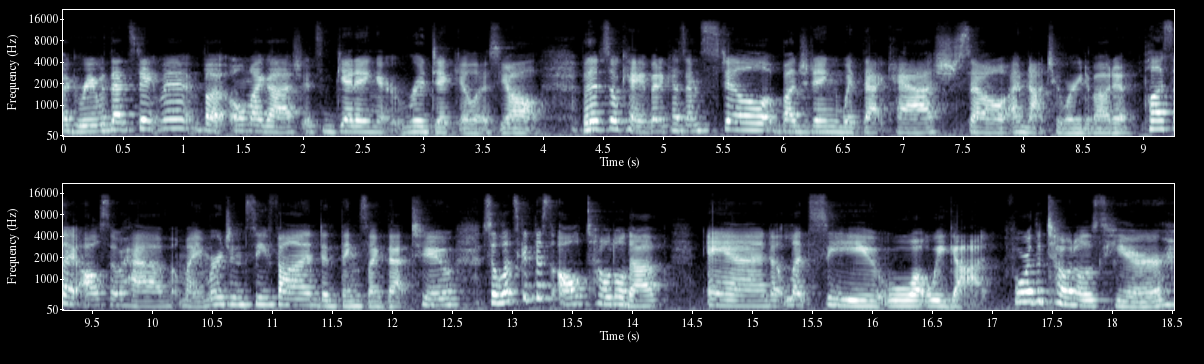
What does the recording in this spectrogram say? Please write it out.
agree with that statement, but oh my gosh, it's getting ridiculous, y'all. But that's okay, but because I'm still budgeting with that cash, so I'm not too worried about it. Plus, I also have my emergency fund and things like that too. So let's get this all totaled up and let's see what we got. For the totals here,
